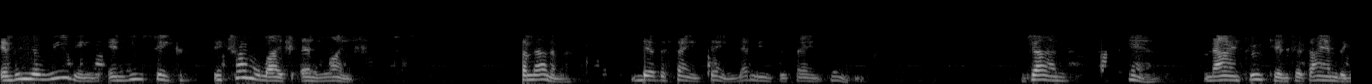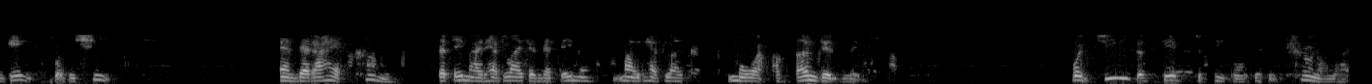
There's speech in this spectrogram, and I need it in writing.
And when you're reading and you see eternal life and life synonymous, they're the same thing. That means the same thing. John 10, 9 through 10 says, I am the gate for the sheep, and that I have come that they might have life and that they may, might have life more abundantly. What Jesus gives to people is eternal life,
